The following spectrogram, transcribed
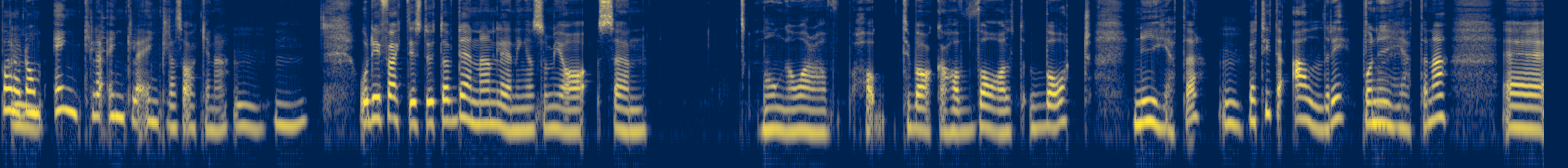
Bara mm. de enkla, enkla, enkla sakerna. Mm. Och det är faktiskt utav den anledningen som jag sen många år har, har, tillbaka har valt bort nyheter. Mm. Jag tittar aldrig på mm. nyheterna. Eh,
